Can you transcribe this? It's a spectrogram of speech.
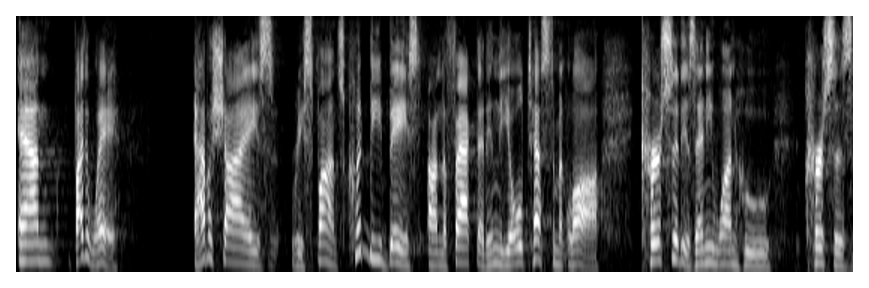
And by the way, Abishai's response could be based on the fact that in the Old Testament law, cursed is anyone who curses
